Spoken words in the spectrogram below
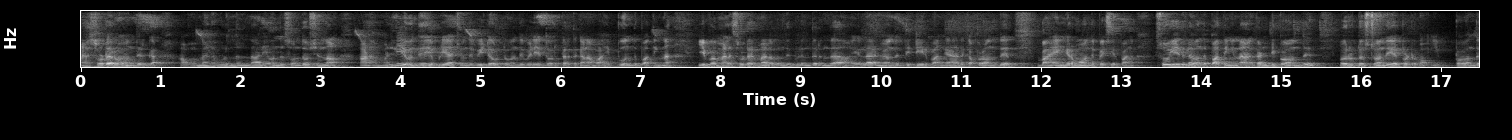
சுடரும் வந்திருக்கா. அவன் மேலே விழுந்திருந்தாலே வந்து சந்தோஷம்தான். ஆனால் மல்லியை வந்து எப்படியாச்சும் வந்து வீட்டை விட்டு வந்து வெளியே துரத்துறதுக்கான வாய்ப்பு வந்து பார்த்திங்கன்னா இவன் மேலே சுடர் மேலே வந்து விழுந்திருந்தா எல்லாருமே வந்து திட்டியிருப்பாங்க. அதுக்கப்புறம் வந்து பயங்கரமாக வந்து பேசியிருப்பாங்க. ஸோ இதில் வந்து பார்த்திங்கன்னா கண்டிப்பாக வந்து ஒரு ட்விஸ்ட் வந்து ஏற்பட்டிருக்கும். இப்போ வந்து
